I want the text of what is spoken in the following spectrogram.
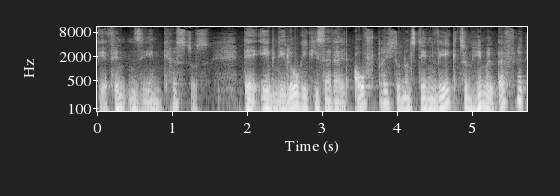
Wir finden sie in Christus, der eben die Logik dieser Welt aufbricht und uns den Weg zum Himmel öffnet,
